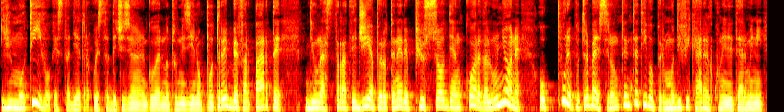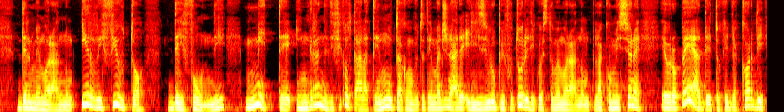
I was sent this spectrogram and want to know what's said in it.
il motivo che sta dietro a questa decisione del governo tunisino. Potrebbe far parte di una strategia per ottenere più soldi ancora dall'Unione oppure potrebbe essere un tentativo per modificare alcuni dei termini del memorandum. Il rifiuto dei fondi mette in grande difficoltà la tenuta, come potete immaginare, e gli sviluppi futuri di questo memorandum. La Commissione europea ha detto che gli accordi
